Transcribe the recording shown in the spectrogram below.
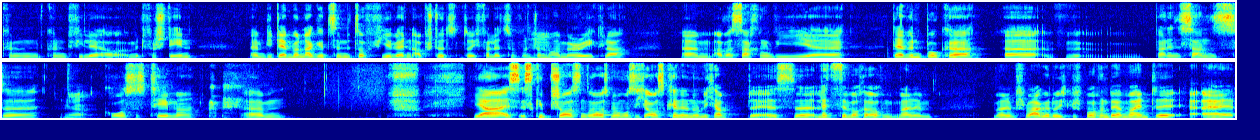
können, können viele mit verstehen. Ähm, die Denver Nuggets sind jetzt auf 4, werden abstürzen durch Verletzung von Jamal Murray, klar. Ähm, aber Sachen wie äh, Devin Booker äh, bei den Suns äh, ja. großes Thema. Ähm, ja, es, es gibt Chancen draus, man muss sich auskennen und ich habe es äh, letzte Woche auch mit meinem, meinem Schwager durchgesprochen, der meinte, äh,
